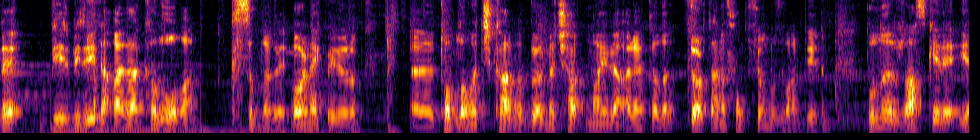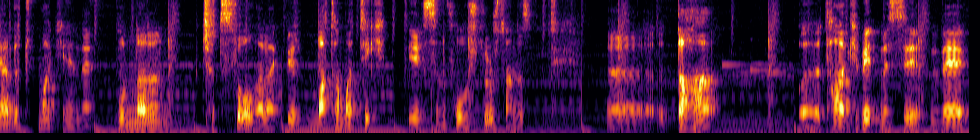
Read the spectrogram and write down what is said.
ve birbiriyle alakalı olan kısımları örnek veriyorum e, toplama, çıkarma, bölme, çarpma ile alakalı 4 tane fonksiyonunuz var diyelim. Bunları rastgele yerde tutmak yerine bunların çatısı olarak bir matematik diye sınıf oluşturursanız e, daha e, takip etmesi ve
